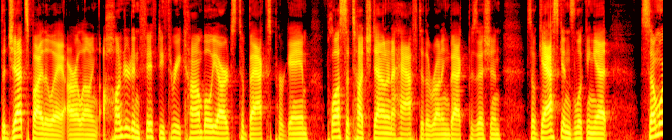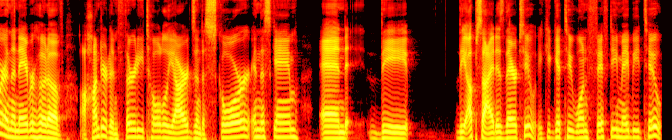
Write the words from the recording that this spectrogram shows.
The Jets, by the way, are allowing 153 combo yards to backs per game, plus a touchdown and a half to the running back position. So Gaskin's looking at somewhere in the neighborhood of 130 total yards and a score in this game. And the the upside is there too. He could get to 150, maybe two.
